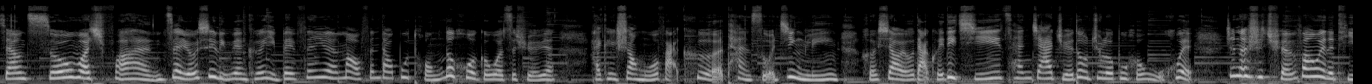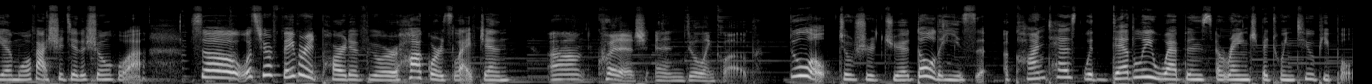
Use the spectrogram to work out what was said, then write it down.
Sounds so much fun！在游戏里面可以被分院帽分到不同的霍格沃茨学院，还可以上魔法课、探索禁灵、和校友打魁地奇、参加决斗俱乐部和舞会，真的是全方位的体验魔法世界的生活啊 ！so, what's your favorite part of your Hogwarts life, Jen? Um, Quidditch and dueling club. Duel 就是决斗的意思，a contest with deadly weapons arranged between two people。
